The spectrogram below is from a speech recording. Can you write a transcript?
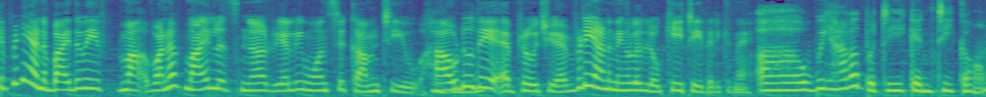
എവിടെയാണ് by the way one of my listener really wants to come to you how do they approach you എവിടെയാണ് നിങ്ങൾ ലൊക്കേറ്റ് ചെയ്തിരിക്കുന്നത് we have a a boutique in കോം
